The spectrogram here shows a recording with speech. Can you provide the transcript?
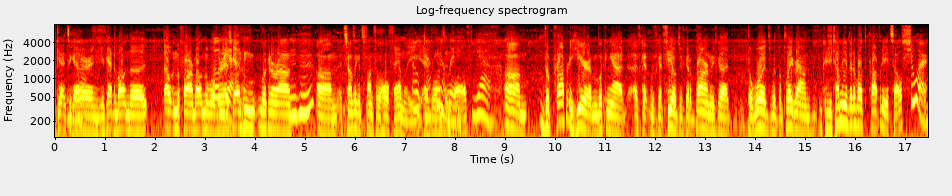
getting together, Yes. and you're getting them out in the out in the farm, out in the wilderness, yes. getting them looking around. Um, it sounds like it's fun for the whole family. oh Everyone's definitely involved. yeah Um, the property here, I'm looking at. I've got we've got fields, we've got a barn, we've got the woods with the playground. Could you tell me a bit about the property itself? Sure.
